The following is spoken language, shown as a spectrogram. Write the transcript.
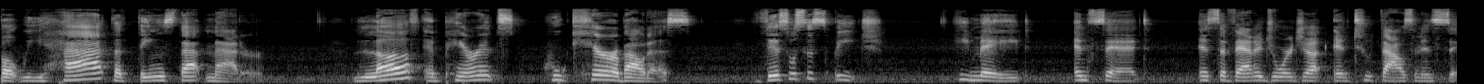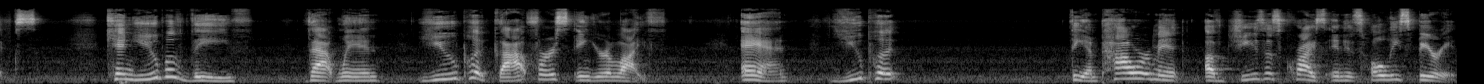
but we had the things that matter love and parents who care about us. This was the speech he made and said in Savannah, Georgia in 2006. Can you believe that when you put God first in your life and you put the empowerment of Jesus Christ and His Holy Spirit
